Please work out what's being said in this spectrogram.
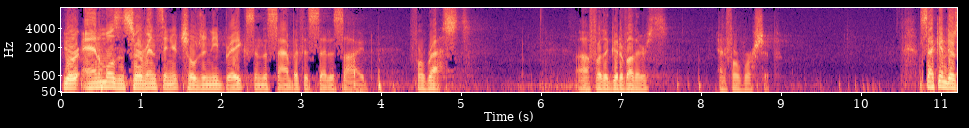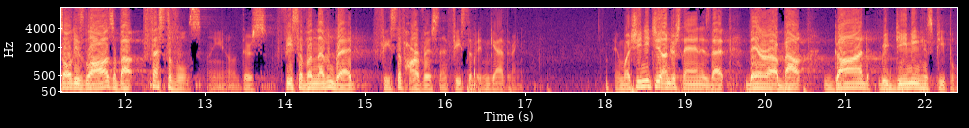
your animals and servants and your children need breaks, and the Sabbath is set aside for rest, uh, for the good of others, and for worship. Second, there's all these laws about festivals. You know, there's Feast of Unleavened Bread, Feast of Harvest, and Feast of Ingathering. And what you need to understand is that they're about God redeeming his people,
